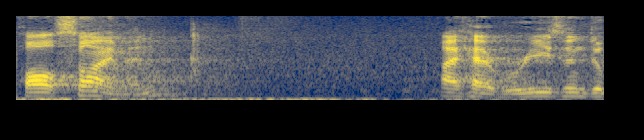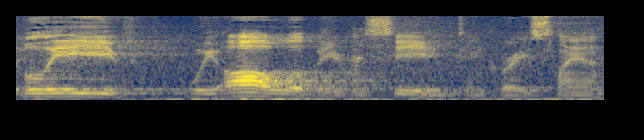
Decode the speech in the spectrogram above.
Paul Simon, I have reason to believe we all will be received in Graceland.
